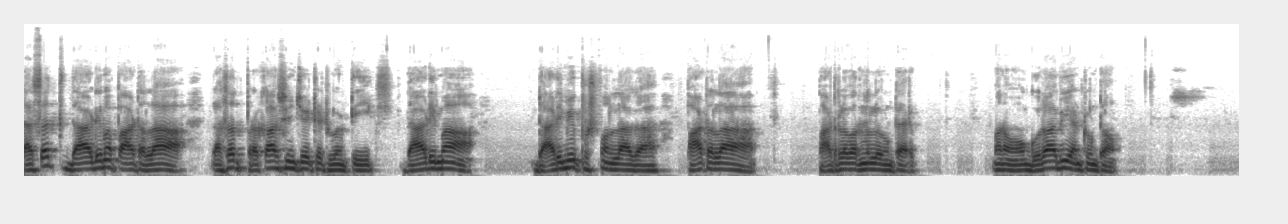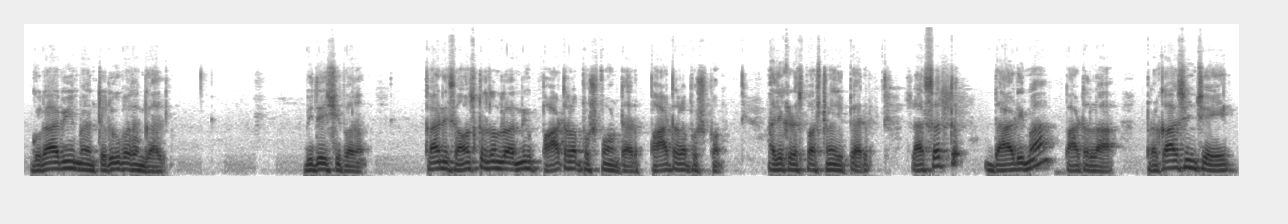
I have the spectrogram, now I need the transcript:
లసత్ దాడిమ పాటల లసత్ ప్రకాశించేటటువంటి దాడిమ దాడిమి పుష్పంలాగా పాటల పాటల వర్ణంలో ఉంటారు. మనం గులాబీ అంటుంటాం. గులాబీ మన తెలుగు పదం కాదు. విదేశీ పదం. కానీ సంస్కృతంలో అన్ని పాటల పుష్పం అంటారు. పాటల పుష్పం. అది ఇక్కడ స్పష్టంగా చెప్పారు. లసత్ దాడిమ పాటల ప్రకాశించే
